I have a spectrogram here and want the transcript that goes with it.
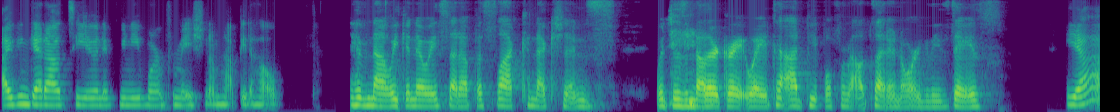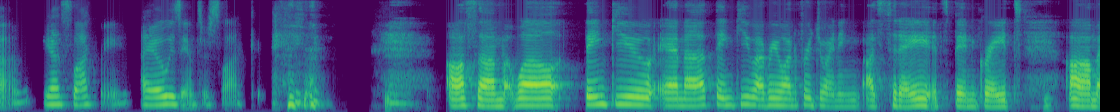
I can get out to you. And if you need more information, I'm happy to help. If not, we can always set up a Slack connections, which is another great way to add people from outside an org these days. Yeah. Yeah. Slack me. I always answer Slack. awesome. Well, thank you, Anna. Thank you, everyone, for joining us today. It's been great. Um,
